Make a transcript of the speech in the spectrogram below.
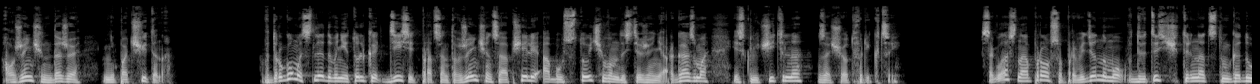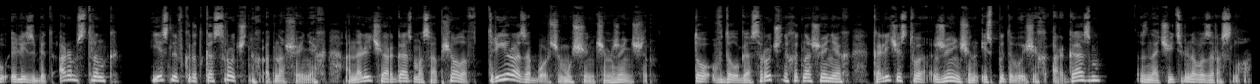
а у женщин даже не подсчитано. В другом исследовании только 10% женщин сообщили об устойчивом достижении оргазма исключительно за счет фрикций. Согласно опросу, проведенному в 2013 году Элизабет Армстронг, если в краткосрочных отношениях о наличии оргазма сообщало в три раза больше мужчин, чем женщин, то в долгосрочных отношениях количество женщин, испытывающих оргазм, значительно возросло.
